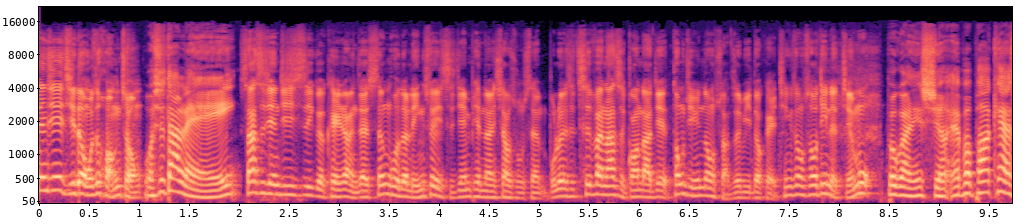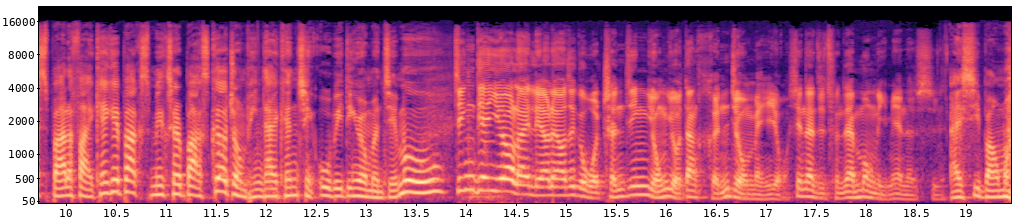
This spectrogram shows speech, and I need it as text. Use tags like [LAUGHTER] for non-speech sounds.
时间机器启动，我是蝗虫，我是大雷。杀时间机器是一个可以让你在生活的零碎时间片段笑出声，不论是吃饭、拉屎、逛大街、通勤、运动、耍自闭，都可以轻松收听的节目。不管你使用 Apple Podcast、Spotify、KKBox、Mixer Box 各种平台，恳请务必订阅我们节目。今天又要来聊聊这个我曾经拥有但很久没有，现在只存在梦里面的事——癌细胞吗？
